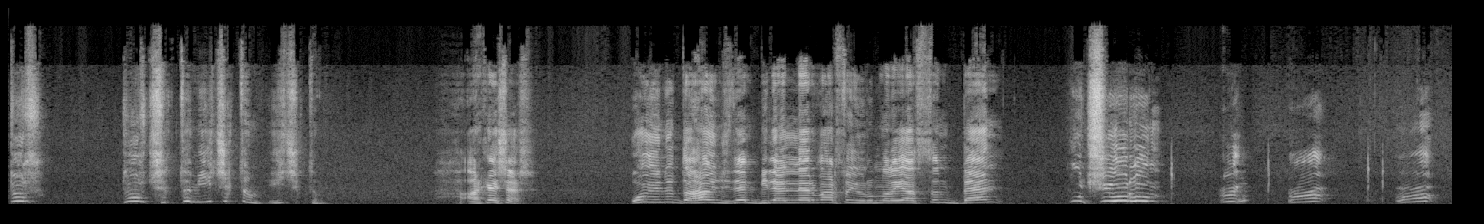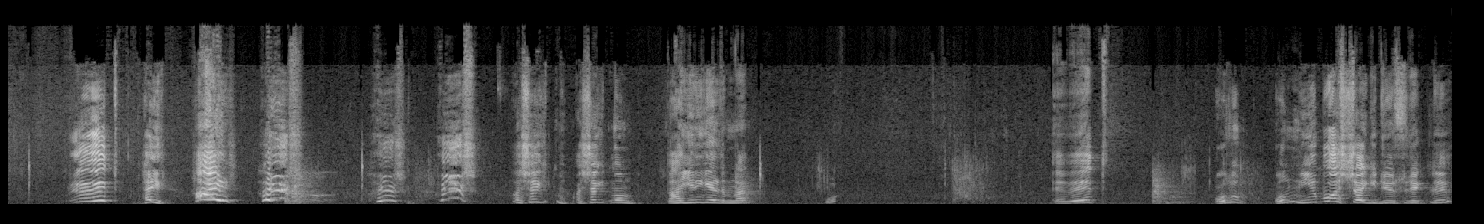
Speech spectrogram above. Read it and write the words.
Dur. Dur çıktım iyi çıktım. iyi çıktım. Arkadaşlar oyunu daha önceden bilenler varsa yorumlara yazsın. Ben uçuyorum. Evet. Hayır. Hayır. Hayır. Hayır. Hayır. Aşağı gitme. Aşağı gitme oğlum. Daha yeni geldim lan. Evet. Oğlum. Oğlum niye bu aşağı gidiyor sürekli?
